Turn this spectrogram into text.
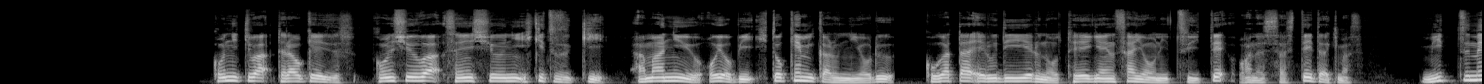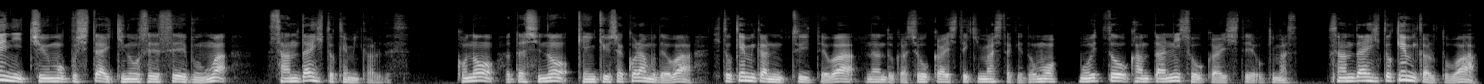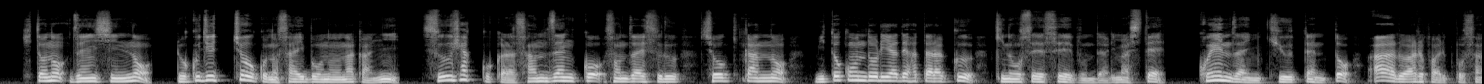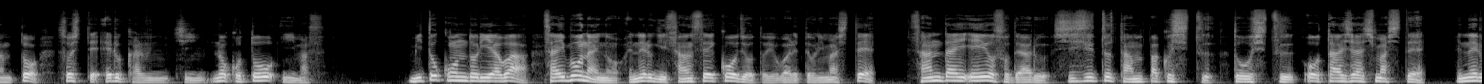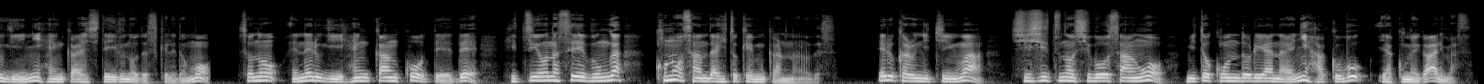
こんにちは、寺尾啓二です。今週は先週に引き続き、アマニ油及びヒトケミカルによる小型 LDL の低減作用についてお話しさせていただきます。三つ目に注目したい機能性成分は三大ヒトケミカルです。この私の研究者コラムでは、ヒトケミカルについては何度か紹介してきましたけども、もう一度簡単に紹介しておきます。三大ヒトケミカルとは、人の全身の60兆個の細胞の中に数百個から3000個存在する小器官のミトコンドリアで働く機能性成分でありまして、コエンザイム9点と Rα リポ酸と、そして L カルニチンのことを言います。ミトコンドリアは細胞内のエネルギー産生工場と呼ばれておりまして、三大栄養素である脂質、タンパク質、糖質を代謝しまして、エネルギーに変換しているのですけれども、そのエネルギー変換工程で必要な成分がこの三大ヒトケミカルなのです。L カルニチンは脂質の脂肪酸をミトコンドリア内に運ぶ役目があります。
